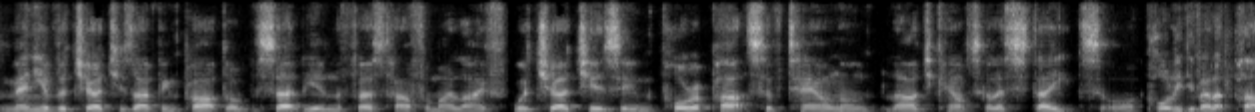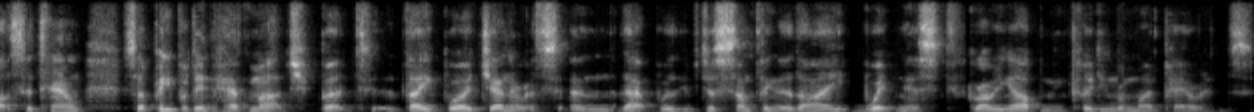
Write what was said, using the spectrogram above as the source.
Many of the churches I've been part of, certainly in the first half of my life, were churches in poorer parts of town on large council estates or poorly developed parts of town. So people didn't have much, but they were generous. And that was just something that I witnessed growing up, including from my parents.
